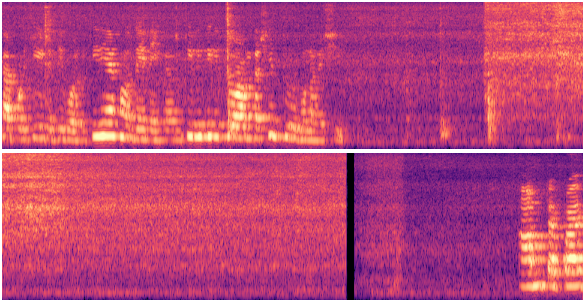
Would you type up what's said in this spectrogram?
তারপরে চিনিটা দিব। চিনি এখনও দেয় নেই, কারণ চিনি দিলে তো আমরা সিদ্ধ হব না বেশি। আমটা প্রায়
